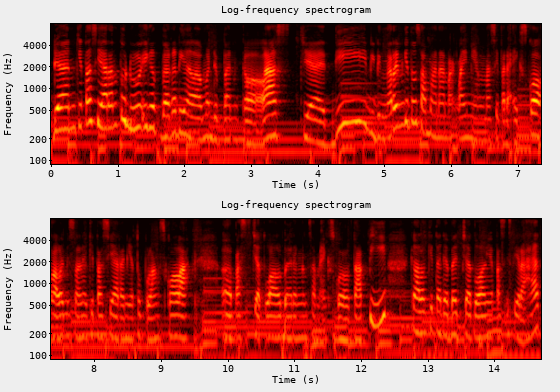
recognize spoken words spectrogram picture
Dan kita siaran tuh dulu inget banget di halaman depan kelas jadi didengerin gitu sama anak-anak lain yang masih pada ekskul kalau misalnya kita siarannya tuh pulang sekolah uh, pas jadwal barengan sama ekskul. Tapi kalau kita dapat jadwalnya pas istirahat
